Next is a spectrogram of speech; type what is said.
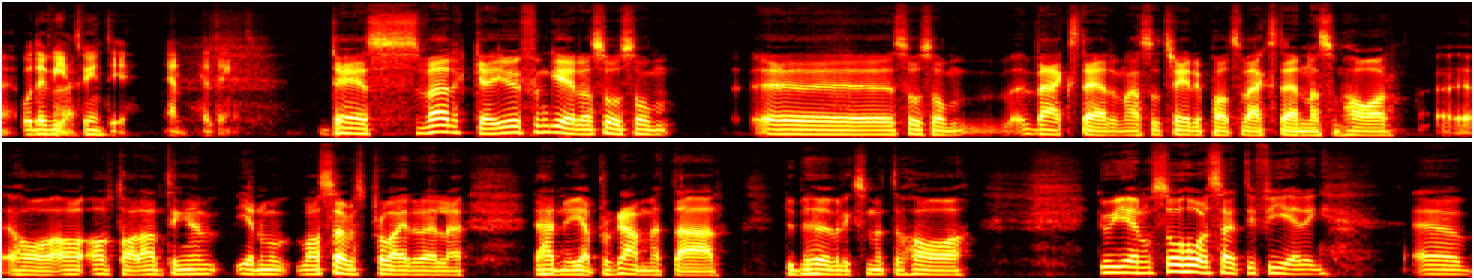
Eh, och det vet Nej. vi inte än helt enkelt. Det verkar ju fungera så som eh, så som verkstäderna, alltså tredjepartsverkstäderna som har, eh, har avtal antingen genom att vara service provider eller det här nya programmet där du behöver liksom inte ha gå igenom så hård certifiering. Uh,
